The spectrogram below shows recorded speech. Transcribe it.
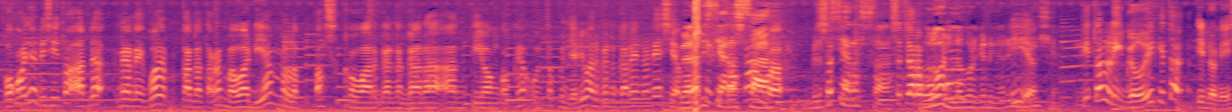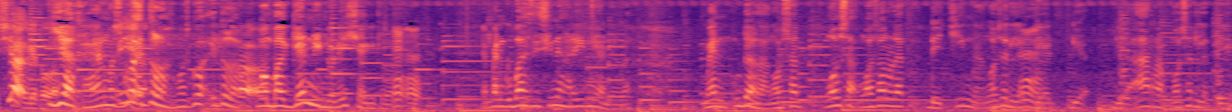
Pokoknya di situ ada nenek gua tanda tangan bahwa dia melepas kewarganegaraan Tiongkoknya untuk menjadi warga negara Indonesia. berarti kita secara sama. sah. Berarti Secara- secara sah. secara lu adalah warga negara Iya. Indonesia. Kita legally kita Indonesia gitu loh. Iya kan, maksud Iya. itu loh, maksud gua itu loh, Heeh. membagian di Indonesia gitu loh. Mm-mm. Yang pengen gue bahas di sini hari ini adalah men udah lah nggak usah nggak usah nggak usah lu lihat di Cina nggak usah dilihat Hmm. dia dia dia Arab nggak usah dilihat dia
